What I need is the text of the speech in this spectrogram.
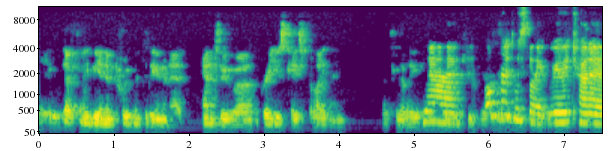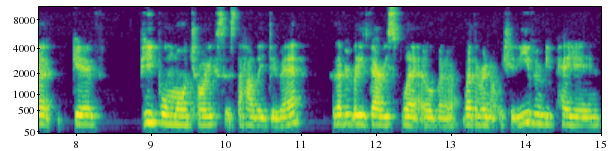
it would definitely be an improvement to the internet and to uh, a great use case for Lightning. That's really Yeah. really. Also, just like really trying to give people more choice as to how they do it, because everybody's very split over whether or not we should even be paying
